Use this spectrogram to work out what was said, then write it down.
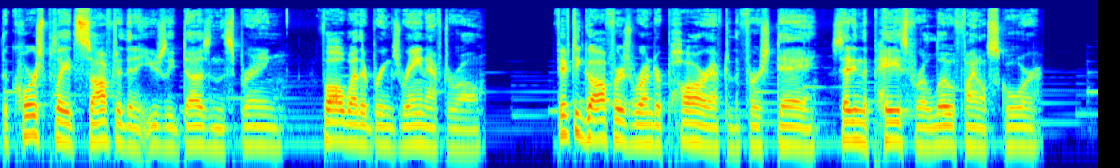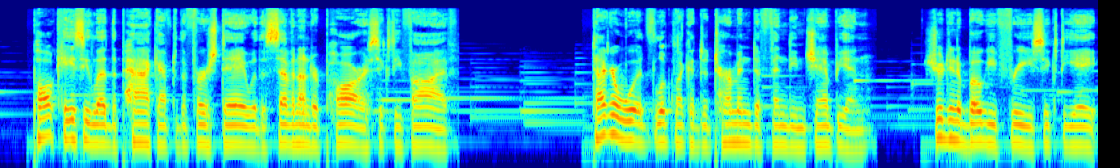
The course played softer than it usually does in the spring. Fall weather brings rain after all. 50 golfers were under par after the first day, setting the pace for a low final score. Paul Casey led the pack after the first day with a 7 under par 65. Tiger Woods looked like a determined defending champion, shooting a bogey free 68.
